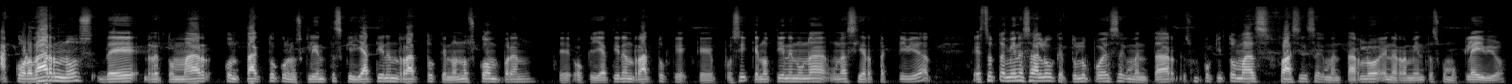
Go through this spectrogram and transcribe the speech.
acordarnos de retomar contacto con los clientes que ya tienen rato que no nos compran eh, o que ya tienen rato que, pues sí, que no tienen una, cierta actividad. Esto también es algo que tú lo puedes segmentar, es un poquito más fácil segmentarlo en herramientas como Klaviyo.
